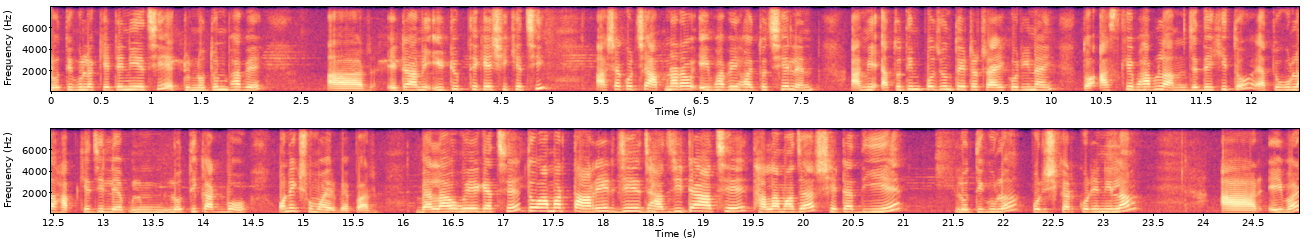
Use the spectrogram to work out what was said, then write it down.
লতিগুলো কেটে নিয়েছি একটু নতুনভাবে আর এটা আমি ইউটিউব থেকে শিখেছি। আশা করছি আপনারাও এইভাবেই হয়তো ছিলেন। আমি এতদিন পর্যন্ত এটা ট্রাই করি নাই। তো আজকে ভাবলাম যে দেখি তো এতগুলো হাফ কেজি লতি কাটবো, অনেক সময়ের ব্যাপার। বেলাও হয়ে গেছে। তো আমার তারের যে ঝাঁঝরিটা আছে থালা মাজার, সেটা দিয়ে লতিগুলো পরিষ্কার করে নিলাম আর এইবার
